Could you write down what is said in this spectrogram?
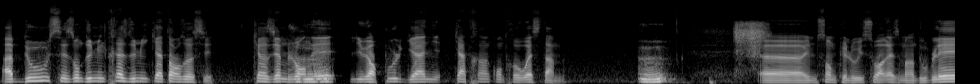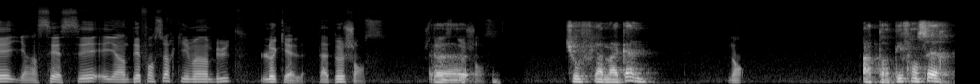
Abdou, saison 2013-2014 aussi. 15e journée, Liverpool gagne 4-1 contre West Ham. Mhm. Euh, il me semble que Luis Suarez met un doublé. Il y a un CSC et il y a un défenseur qui met un but. Lequel? T'as deux chances. Je te laisse Euh, deux chances. Attends, défenseur.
